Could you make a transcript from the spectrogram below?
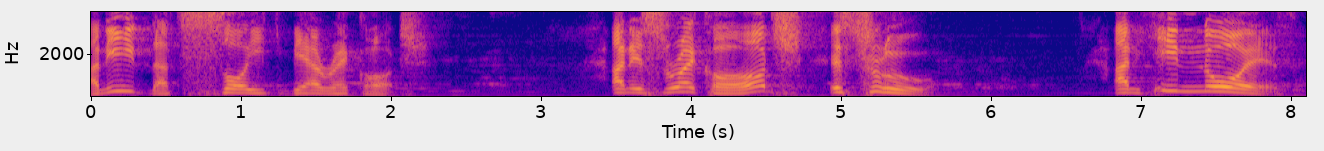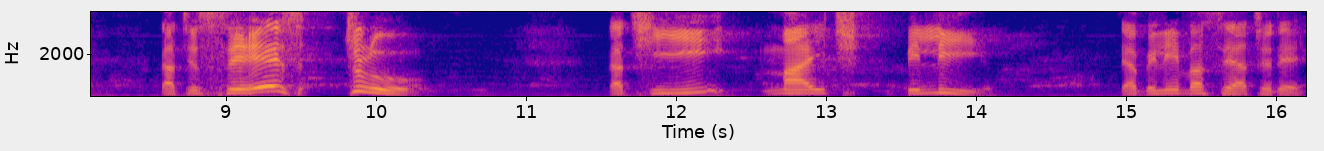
And he that saw it bear record. And his record is true. And he knows that he says true. That he might believe. There are believers here today.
